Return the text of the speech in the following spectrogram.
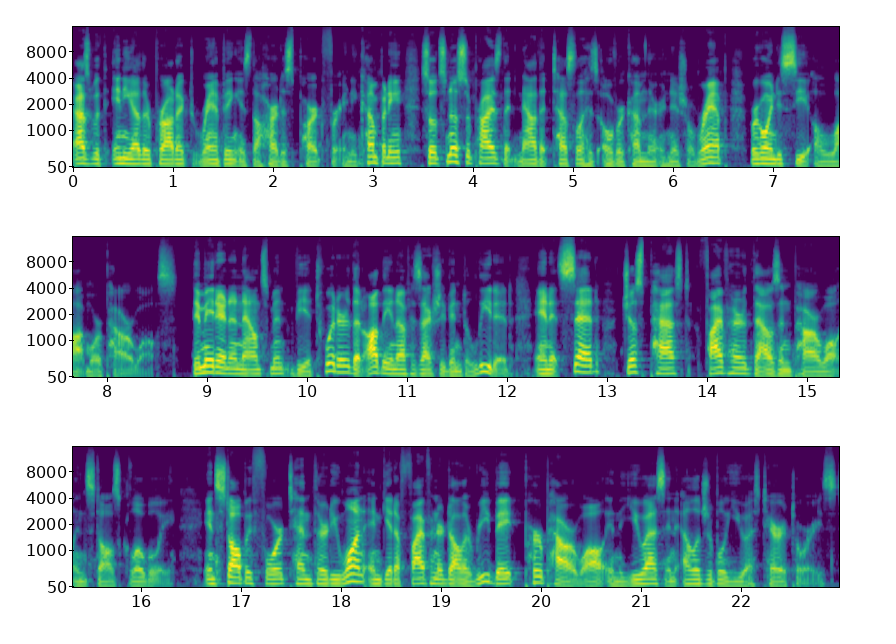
As with any other product, ramping is the hardest part for any company, so it's no surprise that now that Tesla has overcome their initial ramp, we're going to see a lot more Powerwalls. They made an announcement via Twitter that oddly enough has actually been deleted, and it said just past 500,000 Powerwall installs globally. Install before 1031 and get a $500 rebate per Powerwall in the US and eligible US territories.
